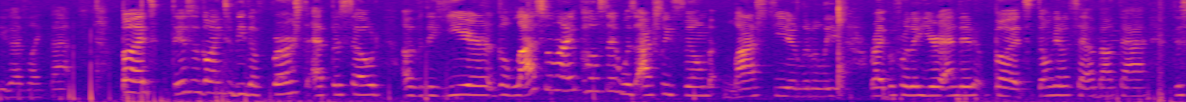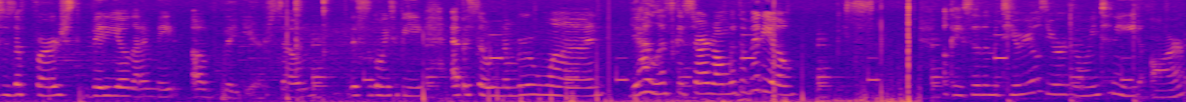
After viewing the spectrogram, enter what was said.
You guys like that? But this is going to be the first episode of the year. The last one I posted was actually filmed last year, literally right before the year ended. But don't get upset about that. This is the first video that I made of the year. So this is going to be episode number one. Yeah, let's get started on with the video. Peace. Okay, so the materials you're going to need are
